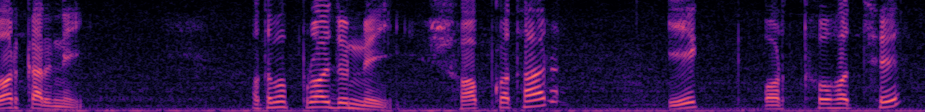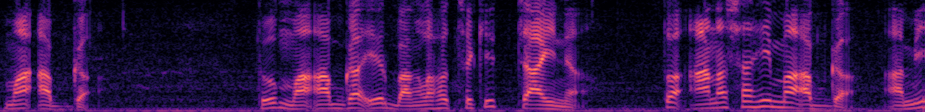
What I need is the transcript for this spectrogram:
দরকার নেই, অথবা প্রয়োজন নেই। সব কথার এক অর্থ হচ্ছে মা আবগা। তো মা আবগা এর বাংলা হচ্ছে কি চাই না। তো আনাশাহি মা আবগা, আমি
